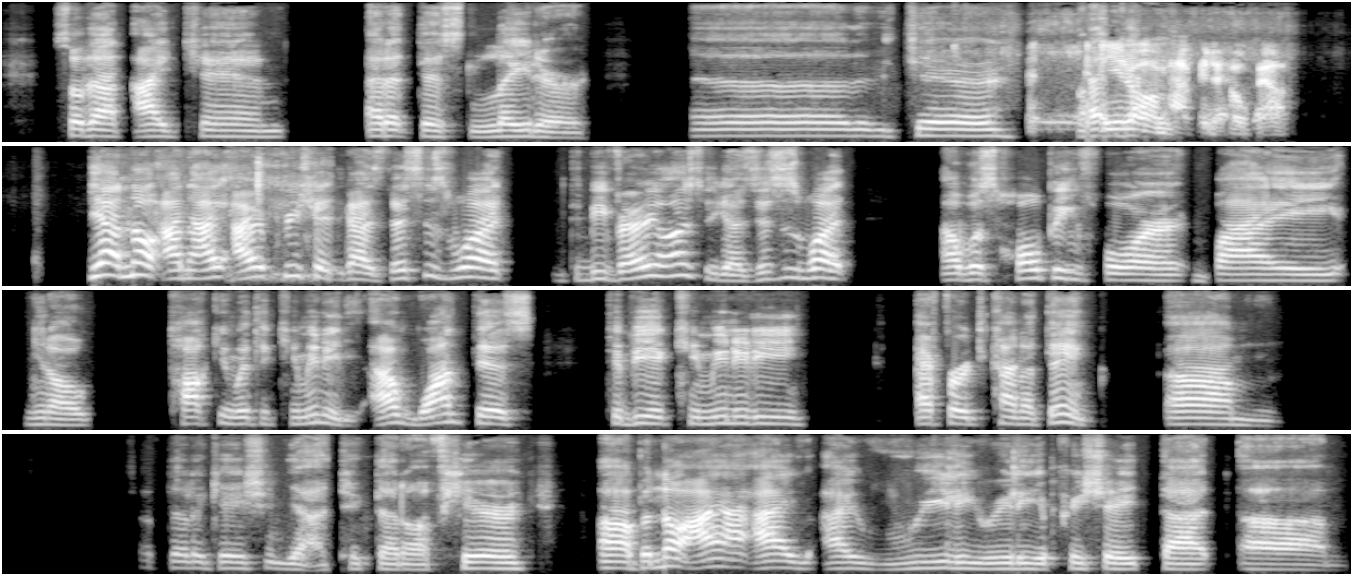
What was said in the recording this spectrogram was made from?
so that I can edit this later. Uh, You know, I'm happy to help out. Yeah, no, and I, I appreciate it, guys. This is what, to be very honest with you guys, this is what I was hoping for by you know talking with the community. I want this to be a community effort kind of thing. Um, delegation, yeah, I take that off here. Uh, but no, I, I I really really appreciate that um,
